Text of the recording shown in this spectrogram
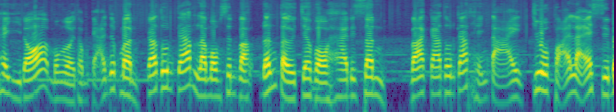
hay gì đó, mọi người thông cảm giúp mình. Cartoon Cat là một sinh vật đến từ Travel Edition và Cartoon Cat hiện tại chưa phải là SCP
